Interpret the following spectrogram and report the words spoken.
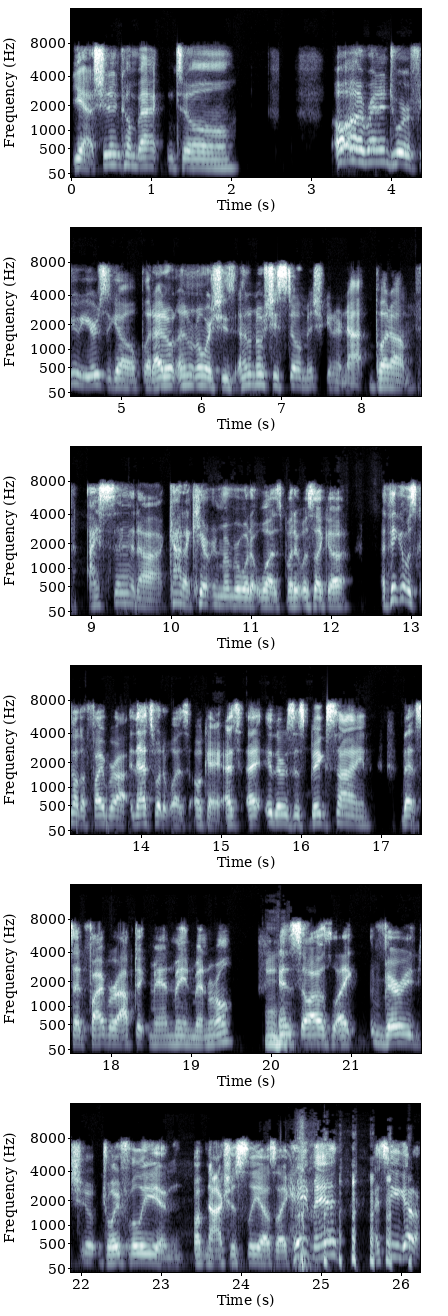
Yeah, she didn't come back until. Oh, I ran into her a few years ago, but I don't. I don't know where she's. I don't know if she's still in Michigan or not. But um, I said, uh, God, I can't remember what it was, but it was like a. I think it was called a fiber. That's what it was. Okay, I, I- there was this big sign that said fiber optic man-made mineral, Mhm. and so I was like, very jo- joyfully and obnoxiously, I was like, "Hey, man, I see you got a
